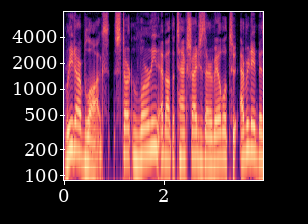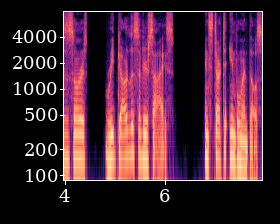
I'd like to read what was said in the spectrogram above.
Read our blogs. Start learning about the tax strategies that are available to everyday business owners, regardless of your size, and start to implement those.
